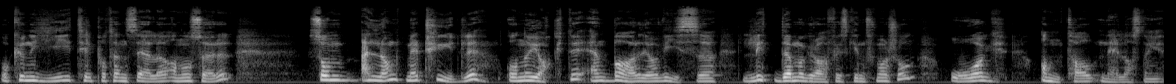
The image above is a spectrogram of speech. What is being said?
å kunne gi til potensielle annonsører, som er langt mer tydelig og nøyaktig enn bare det å vise litt demografisk informasjon og antall nedlastninger.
